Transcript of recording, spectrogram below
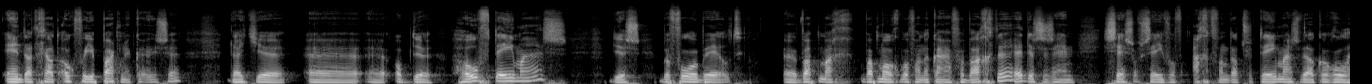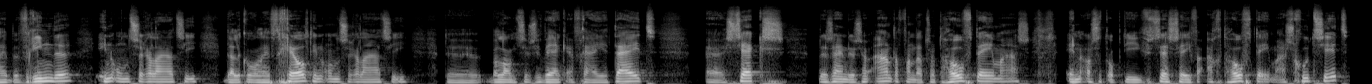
En dat geldt ook voor je partnerkeuze. Dat je uh, op de hoofdthema's, dus bijvoorbeeld uh, wat, mag, wat mogen we van elkaar verwachten? Hè? Dus er zijn zes of zeven of acht van dat soort thema's. Welke rol hebben vrienden in onze relatie? Welke rol heeft geld in onze relatie? De balans tussen werk en vrije tijd, uh, seks. Er zijn dus een aantal van dat soort hoofdthema's. En als het op die zes, zeven, acht hoofdthema's goed zit,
